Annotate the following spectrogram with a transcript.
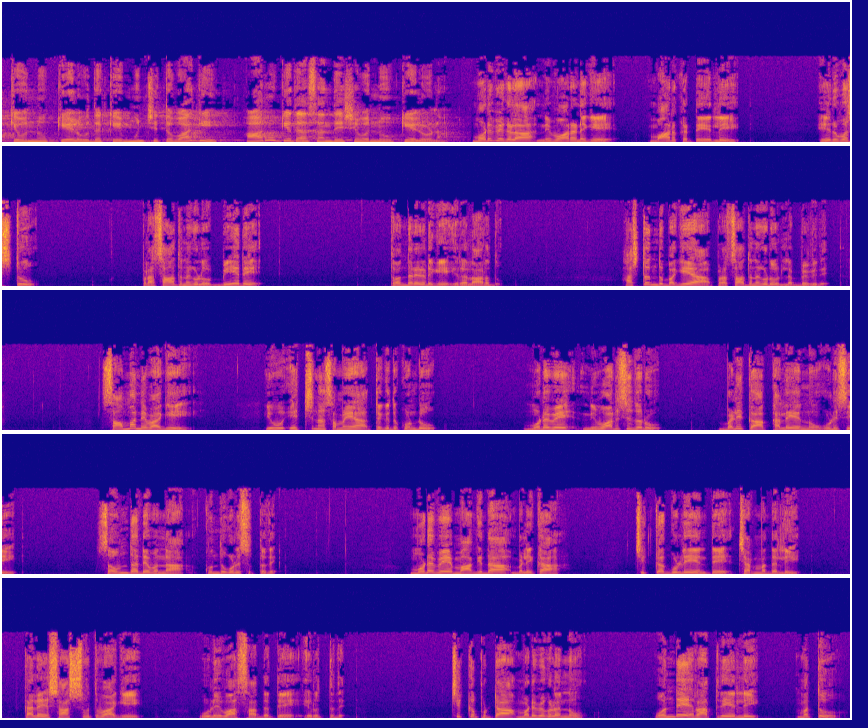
ವಾಕ್ಯವನ್ನು ಕೇಳುವುದಕ್ಕೆ ಮುಂಚಿತವಾಗಿ ಆರೋಗ್ಯದ ಸಂದೇಶವನ್ನು ಕೇಳೋಣ. ಮೊಡವೆಗಳ ನಿವಾರಣೆಗೆ ಮಾರುಕಟ್ಟೆಯಲ್ಲಿ ಇರುವಷ್ಟು ಪ್ರಸಾಧನಗಳು ಬೇರೆ ತೊಂದರೆಗಳಿಗೆ ಇರಲಾರದು. ಅಷ್ಟೊಂದು ಬಗೆಯ ಪ್ರಸಾಧನಗಳು ಲಭ್ಯವಿದೆ. ಸಾಮಾನ್ಯವಾಗಿ ಇವು ಹೆಚ್ಚಿನ ಸಮಯ ತೆಗೆದುಕೊಂಡು ಮೊಡವೆ ನಿವಾರಿಸಿದರೂ ಬಳಿಕ ಕಲೆಯನ್ನು ಉಳಿಸಿ ಸೌಂದರ್ಯವನ್ನು ಕುಂದುಗೊಳಿಸುತ್ತದೆ. ಮೊಡವೆ ಮಾಗಿದ ಬಳಿಕ ಚಿಕ್ಕ ಗುಳ್ಳೆಯಂತೆ ಚರ್ಮದಲ್ಲಿ ಕಲೆ ಶಾಶ್ವತವಾಗಿ ಉಳಿಯುವ ಸಾಧ್ಯತೆ ಇರುತ್ತದೆ. ಚಿಕ್ಕ ಪುಟ್ಟ ಮೊಡವೆಗಳನ್ನು ಒಂದೇ ರಾತ್ರಿಯಲ್ಲಿ ಮತ್ತು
